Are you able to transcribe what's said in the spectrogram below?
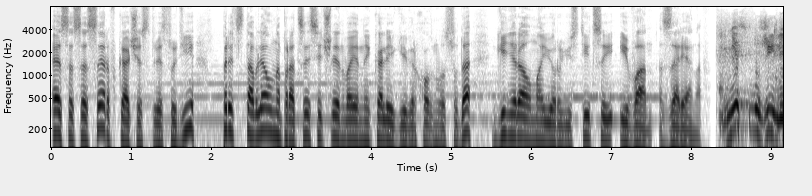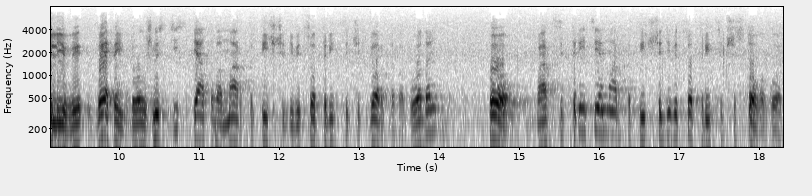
СССР в качестве судьи представлял на процессе член военной коллегии Верховного суда генерал-майор юстиции Иван Зарянов. Не служили ли вы в этой должности с 5 марта 1934 года по 23 марта 1936 года?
